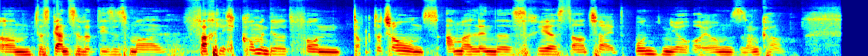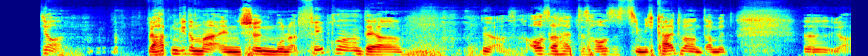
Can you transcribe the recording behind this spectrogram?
Ähm, das Ganze wird dieses Mal fachlich kommentiert von Dr. Jones, Amalindes, Ria Starchild und mir, eurem Sanka. Ja, wir hatten wieder mal einen schönen Monat Februar, der ja, außerhalb des Hauses ziemlich kalt war und damit äh, ja,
